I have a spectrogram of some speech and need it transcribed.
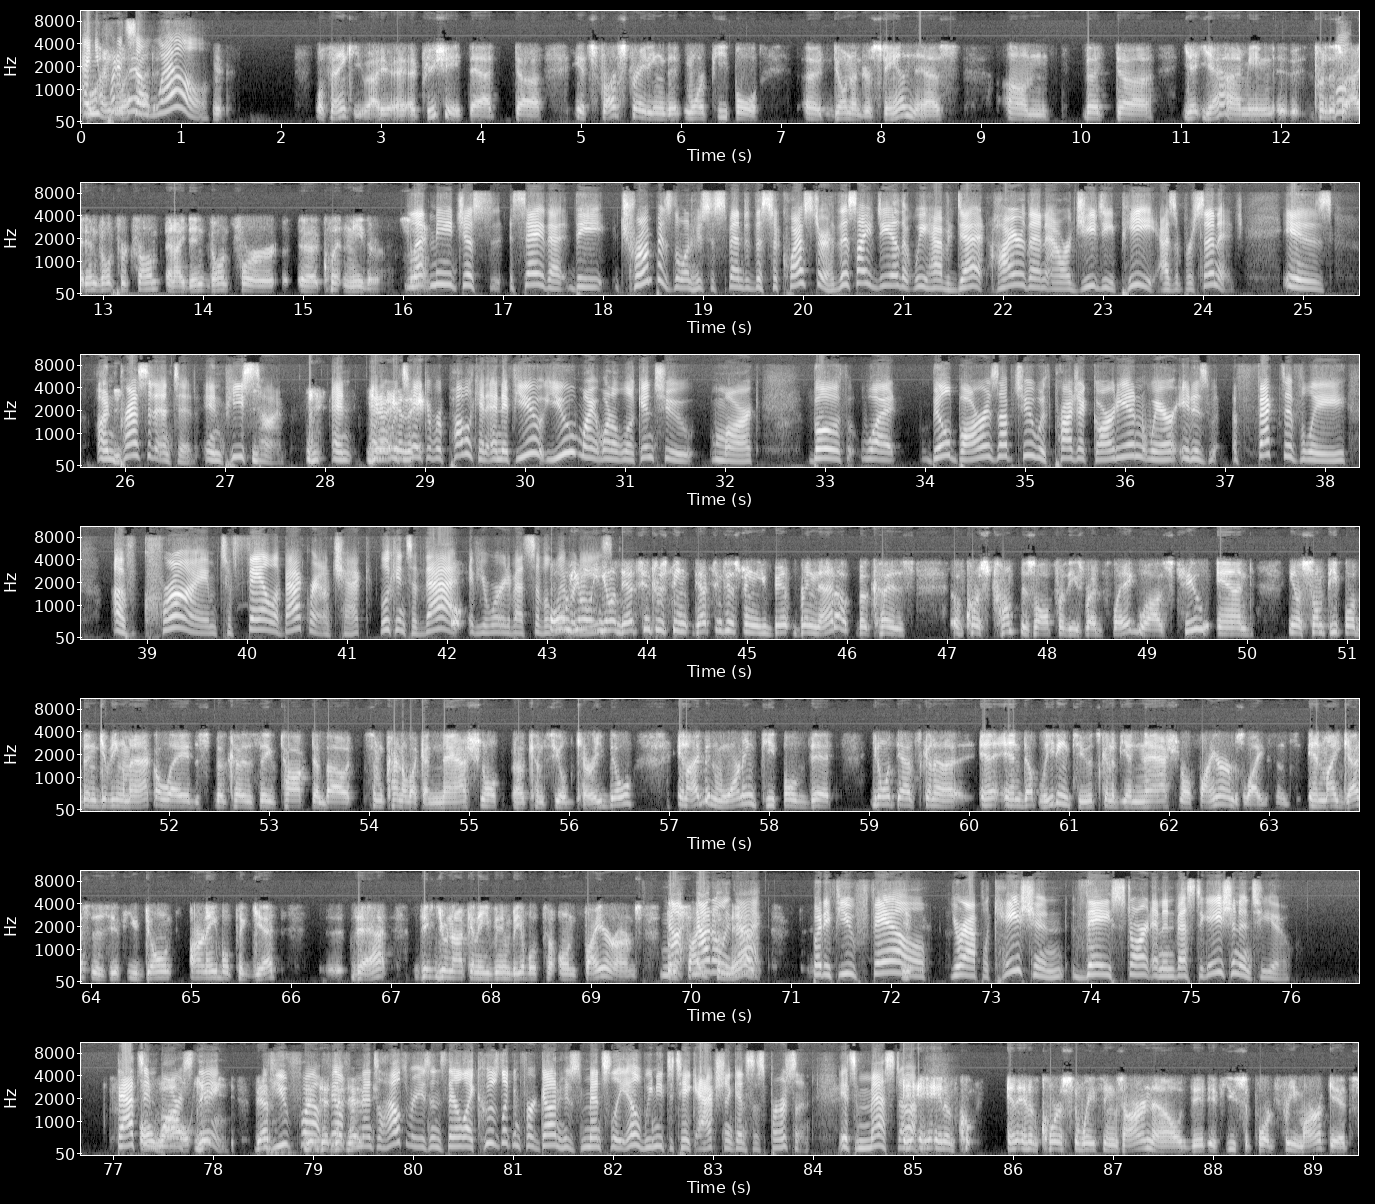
and Well, you put it so well. Well, thank you. I, I appreciate that. Uh, it's frustrating that more people uh, don't understand this. Um, but uh, yeah, yeah, I mean, put it this way: I didn't vote for Trump, and I didn't vote for uh, Clinton either. So- Let me just say that the Trump is the one who suspended the sequester. This idea that we have debt higher than our GDP as a percentage is unprecedented in peacetime. And and Yeah, it would and- take a Republican. And if you you might want to look into Mark, both what Bill Barr is up to with Project Guardian, where it is effectively a crime to fail a background check. Look into that oh. if you're worried about civil Oh, you liberties. know, you know that's interesting. That's interesting. You bring that up because, of course, Trump is all for these red flag laws too. And you know, some people have been giving them accolades because they've talked about some kind of like a national uh, concealed carry bill. And I've been warning people that, you know what that's going to end up leading to? It's going to be a national firearms license. And my guess is if you don't aren't able to get uh, that, that you're not going to even be able to own firearms. Not, not only that, that, but if you fail it, your application, they start an investigation into you. That's in oh, Barr's wow. thing. if you fail, that, fail for mental health reasons, they're like, "Who's looking for a gun? Who's mentally ill? We need to take action against this person." It's messed up. And, and of course, and, and, of course, the way things are now, that if you support free markets,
